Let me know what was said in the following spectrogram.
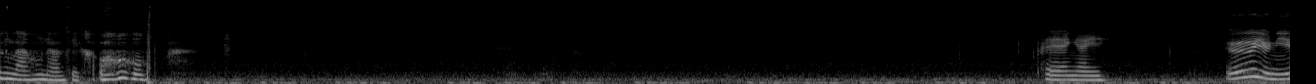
พิ่งล้างห้องน้ำเสร็จค่ะแพรไง เอออยู่นี้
